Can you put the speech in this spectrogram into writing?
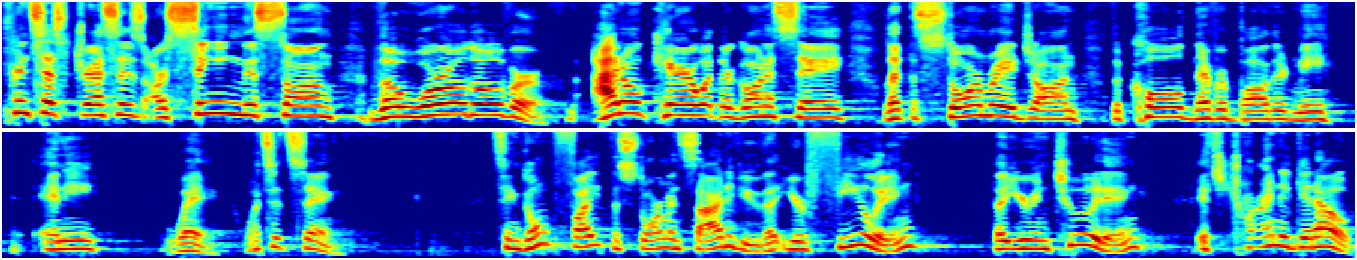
princess dresses are singing this song the world over. I don't care what they're going to say. Let the storm rage on. The cold never bothered me any way. What's it saying? It's saying don't fight the storm inside of you that you're feeling, that you're intuiting. It's trying to get out.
